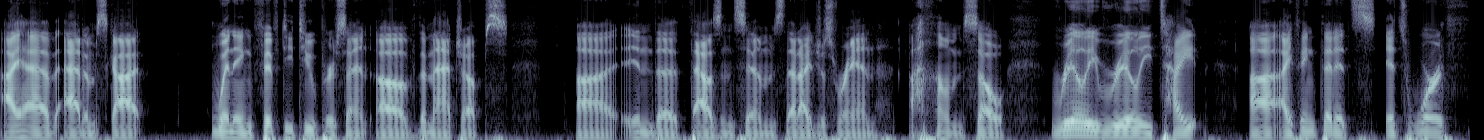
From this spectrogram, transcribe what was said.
I have Adam Scott winning 52% of the matchups uh, in the thousand sims that I just ran. Um, so really, really tight. Uh, I think that it's it's worth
